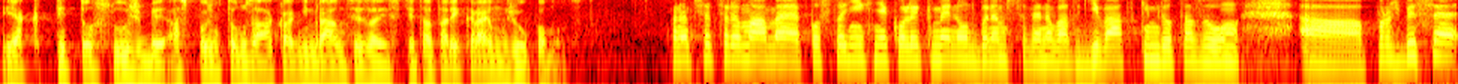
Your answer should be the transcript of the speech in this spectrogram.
jak tyto služby aspoň v tom základním rámci zajistit. A tady kraje můžou pomoct. Pane předsedo, máme posledních několik minut, budeme se věnovat diváckým dotazům. A proč by se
